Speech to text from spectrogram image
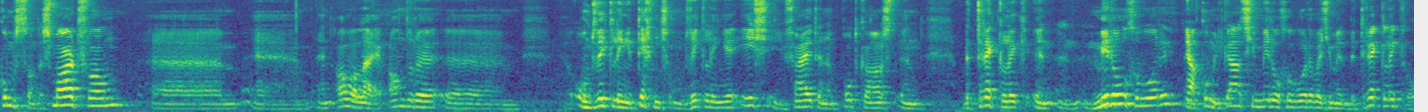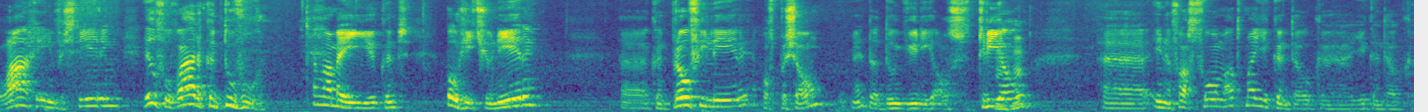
komst van de smartphone ehm, ehm, en allerlei andere ontwikkelingen, technische ontwikkelingen, is in feite een podcast een betrekkelijk een, een middel geworden, Ja. een communicatiemiddel geworden, wat je met betrekkelijk lage investering heel veel waarde kunt toevoegen. En waarmee je je kunt positioneren, eh, kunt profileren als persoon. Hè, dat doen jullie als trio Mhm. eh, in een vast format, maar je kunt ook, eh, je kunt ook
